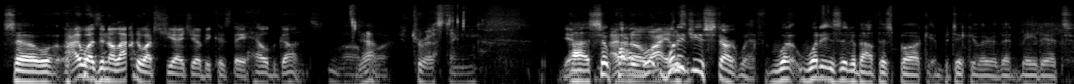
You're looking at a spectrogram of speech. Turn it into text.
So I wasn't allowed to watch GI Joe because they held guns. Oh, yeah. Interesting. Yeah, Uh, so, I don't Paul, know what, why. What was- did you start with? What What is it about this book in particular that made it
